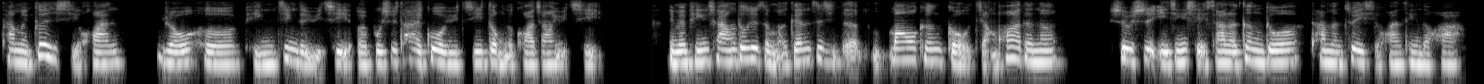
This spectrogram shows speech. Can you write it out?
他们更喜欢。柔和平静的语气，而不是太过于激动的夸张语气。你们平常都是怎么跟自己的猫跟狗讲话的呢？是不是已经写下了更多他们最喜欢听的话？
